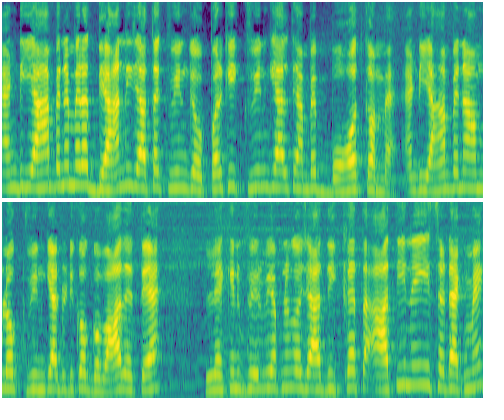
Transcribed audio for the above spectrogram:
एंड यहाँ पे ना मेरा ध्यान नहीं जाता क्वीन के ऊपर कि क्वीन की हेल्थ यहाँ पे बहुत कम है। एंड यहाँ पे ना हम लोग क्वीन की एबिलिटी को गवा देते हैं, लेकिन फिर भी अपने को ज़्यादा दिक्कत आती नहीं इस अटैक में।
